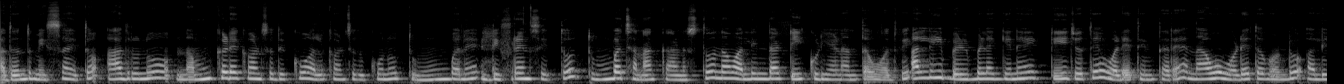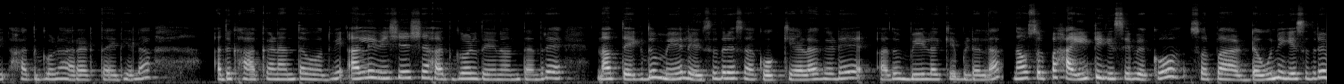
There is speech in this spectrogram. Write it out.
ಅದೊಂದು ಮಿಸ್ ಆಯಿತು. ಆದ್ರೂ ನಮ್ಮ ಕಡೆ ಕಾಣಿಸೋದಕ್ಕೂ, ಅಲ್ಲಿ ಕಾಣಿಸೋದಕ್ಕೂ ತುಂಬಾ ಡಿಫ್ರೆನ್ಸ್ ಇತ್ತು. ತುಂಬ ಚೆನ್ನಾಗಿ ಕಾಣಿಸ್ತು. ನಾವು ಅಲ್ಲಿಂದ ಟೀ ಕುಡಿಯೋಣ ಅಂತ ಹೋದ್ವಿ. ಅಲ್ಲಿ ಬೆಳ್ ಬೆಳಗ್ಗೆನೆ ಟೀ ಜೊತೆ ವಡೆ ತಿಂತಾರೆ. ನಾವು ವಡೆ ತಗೊಂಡು ಅಲ್ಲಿ ಹದ್ಗಳು ಹಾರಾಡ್ತಾ ಇದೆಯಲ್ಲ ಅದಕ್ಕೆ ಹಾಕೋಣ ಅಂತ ಹೋದ್ವಿ. ಅಲ್ಲಿ ವಿಶೇಷ ಹದ್ಗಳ್ದೇನು ಅಂತಂದರೆ, ನಾವು ತೆಗೆದು ಮೇಲೆ ಎಸೆದ್ರೆ ಸಾಕು. ಕೆಳಗಡೆ ಅದು ಬೀಳಕ್ಕೆ ಬಿಡಲ್ಲ. ನಾವು ಸ್ವಲ್ಪ ಹೈಟಿಗೆ ಎಸಿಬೇಕು. ಸ್ವಲ್ಪ ಡೌನಿಗೆ ಎಸೆದ್ರೆ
